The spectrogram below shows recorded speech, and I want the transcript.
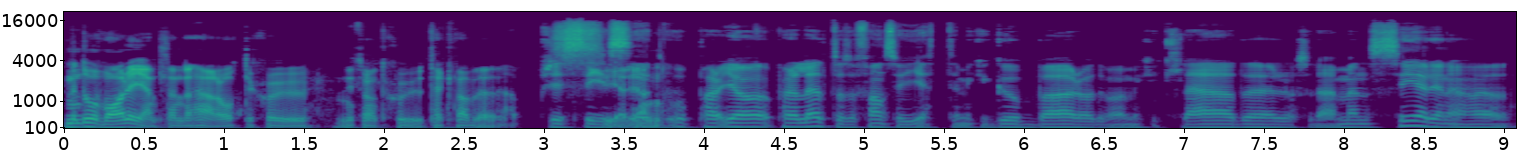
Men då var det egentligen den här 87, 1987 tecknade Precis, serien. och, par, ja, parallellt då så fanns det ju jättemycket gubbar och det var mycket kläder och sådär. Men serierna har jag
